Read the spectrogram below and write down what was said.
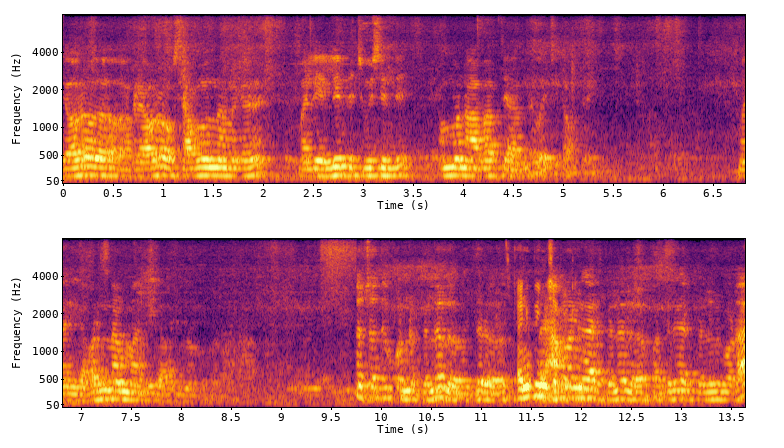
ఎవరో అక్కడ ఎవరో ఒక శవం ఉందన్న కానీ మళ్ళీ వెళ్ళింది చూసింది. అమ్మ నా భర్త ఎవరిని వచ్చి కంప్లైంట్ మరి ఎవరిని నమ్మాలి ఎవరిని నమ్మాలి ఎంతో చదువుకున్న పిల్లలు ఇద్దరు బ్రాహ్మణ్ గారి పిల్లలు పంతులు గారి పిల్లలు కూడా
